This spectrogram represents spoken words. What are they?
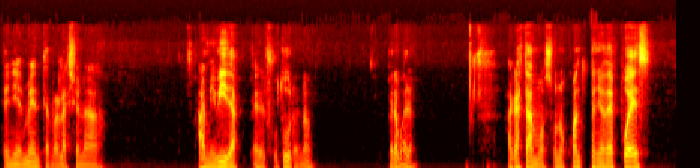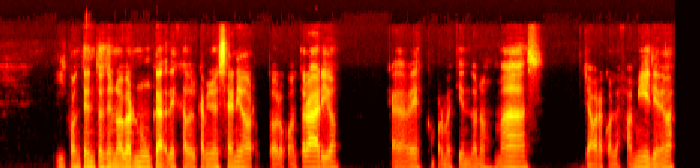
tenía en mente en relación a, a mi vida en el futuro, ¿no? Pero bueno, acá estamos unos cuantos años después y contentos de no haber nunca dejado el camino del Señor, todo lo contrario, cada vez comprometiéndonos más, y ahora con la familia y demás.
